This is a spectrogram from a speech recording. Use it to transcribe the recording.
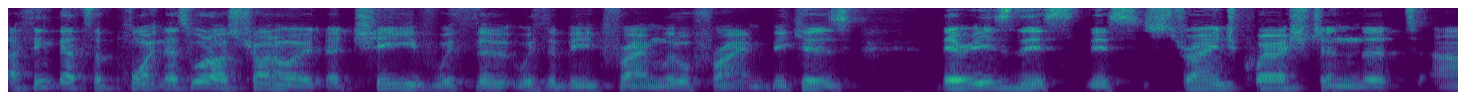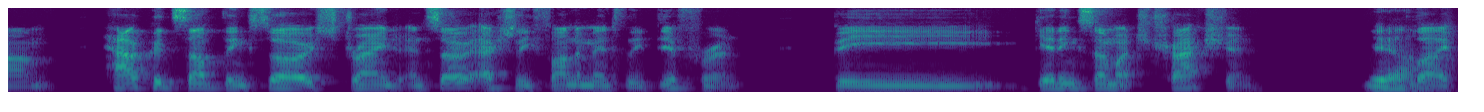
I think that's the point. That's what I was trying to achieve with the with the big frame, little frame, because there is this this strange question that um, how could something so strange and so actually fundamentally different be getting so much traction? Yeah, like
